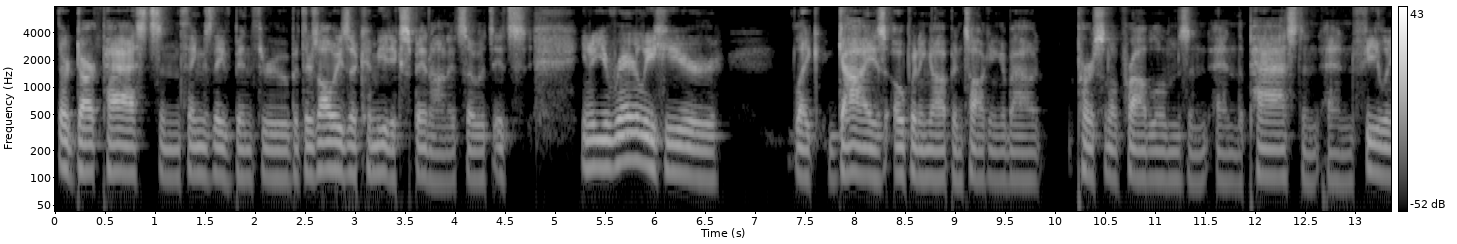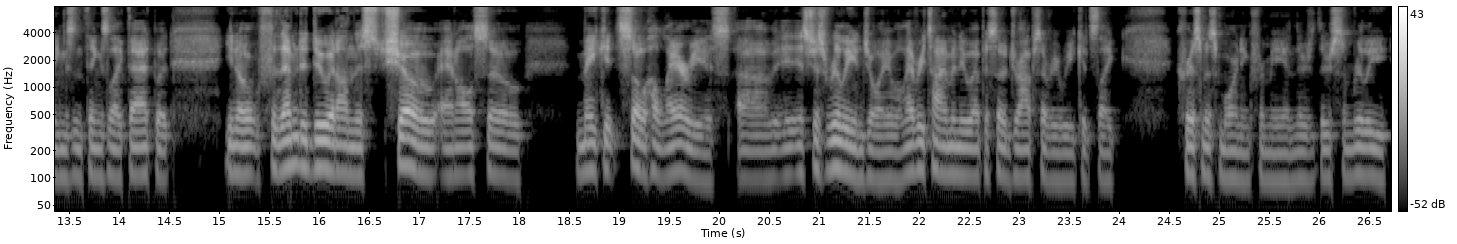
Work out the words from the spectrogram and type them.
their dark pasts and things they've been through. But there's always a comedic spin on it, so it's it's you know you rarely hear like guys opening up and talking about personal problems and, and the past and, and feelings and things like that. But, you know, for them to do it on this show and also make it so hilarious, uh, it's just really enjoyable. Every time a new episode drops every week, it's like Christmas morning for me. And there's, there's some really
